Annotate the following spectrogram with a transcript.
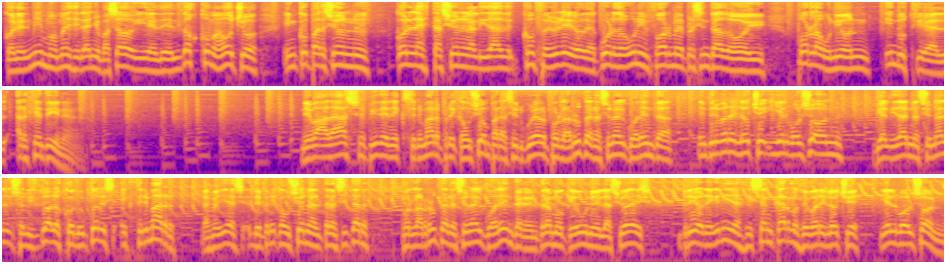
con el mismo mes del año pasado y el del 2,8 en comparación con la estacionalidad con febrero, de acuerdo a un informe presentado hoy por la Unión Industrial Argentina. Nevadas piden extremar precaución para circular por la Ruta Nacional 40 entre Bariloche y El Bolsón. Vialidad Nacional solicitó a los conductores extremar las medidas de precaución al transitar por la Ruta Nacional 40 en el tramo que une las ciudades Río Negrinas de San Carlos de Bariloche y El Bolsón.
